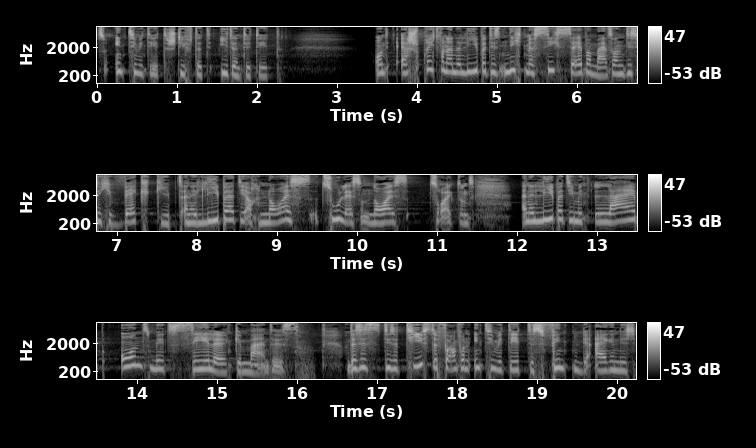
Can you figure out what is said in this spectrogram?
Also Intimität stiftet Identität. Und er spricht von einer Liebe, die nicht mehr sich selber meint, sondern die sich weggibt. Eine Liebe, die auch Neues zulässt und Neues zeugt. Und eine Liebe, die mit Leib und mit Seele gemeint ist. Und das ist diese tiefste Form von Intimität, das finden wir eigentlich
